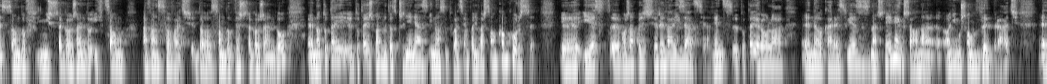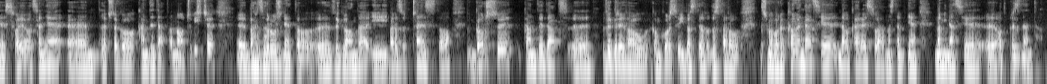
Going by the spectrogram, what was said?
sądów niższego rzędu i chcą awansować do sądów wyższego rzędu, e, no tutaj, tutaj już mamy do czynienia z inną sytuacją, ponieważ są konkursy. E, jest, e, można powiedzieć, rywalizacja, więc tutaj rola neokaresu jest znacznie większa. Ona, oni muszą wybrać w swojej ocenie lepszego kandydata. No oczywiście bardzo różnie to wygląda i bardzo często gorszy kandydat wygrywał konkursy i dostawał, otrzymywał rekomendacje na OKRS-u, a następnie nominację od prezydenta.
